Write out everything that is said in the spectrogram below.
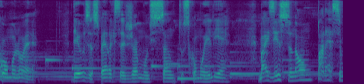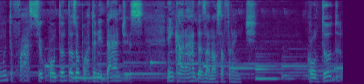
como Noé, Deus espera que sejamos santos como Ele é. Mas isso não parece muito fácil com tantas oportunidades encaradas à nossa frente. Contudo,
